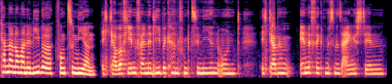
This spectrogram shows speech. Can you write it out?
kann da nochmal eine Liebe funktionieren? Ich glaube auf jeden Fall, eine Liebe kann funktionieren und ich glaube, im Endeffekt müssen wir uns eingestehen,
